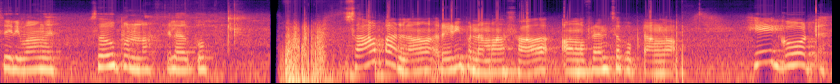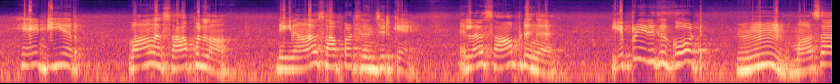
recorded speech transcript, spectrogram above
சரி வாங்க. சர்வ் பண்ணலாம் எல்லாருக்கும். சாப்பாடெலாம் ரெடி பண்ண மாசா? அவங்க ஃப்ரெண்ட்ஸை கூப்பிட்டாங்களாம். ஹே கோட் ஹே டியர் வாங்க சாப்பிட்லாம். இன்றைக்கி நான் சாப்பாடு செஞ்சுருக்கேன். எல்லோரும் சாப்பிடுங்க. எப்படி இருக்குது கோட் ம் மாசா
